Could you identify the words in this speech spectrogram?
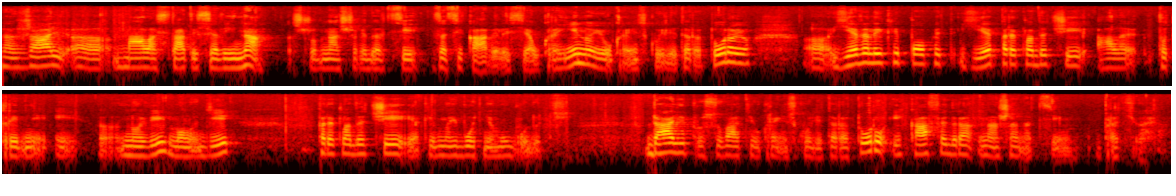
На жаль, е, мала статися війна, щоб наші видавці зацікавилися Україною, українською літературою. Є великий попит, є перекладачі, але потрібні і нові, молоді перекладачі, які в майбутньому будуть далі просувати українську літературу, і кафедра наша над цим працює.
